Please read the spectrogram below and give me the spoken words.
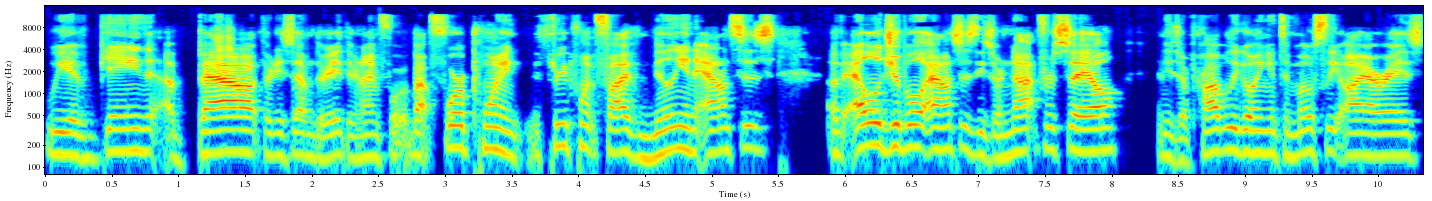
we have gained about 37, 38, 39, 4, about 4.3.5 million ounces of eligible ounces. These are not for sale, and these are probably going into mostly IRAs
